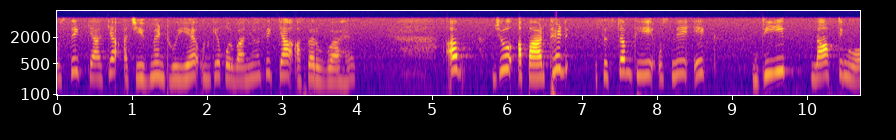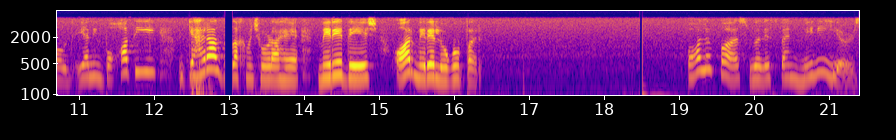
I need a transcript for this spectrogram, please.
उससे क्या क्या अचीवमेंट हुई है, उनकी कुर्बानियों से क्या असर हुआ है। अब जो अपार्थेड सिस्टम थी, उसने एक डीप लास्टिंग वर्ड यानी बहुत ही गहरा जख्म छोड़ा है मेरे देश और मेरे लोगों पर। All of us will spend many years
